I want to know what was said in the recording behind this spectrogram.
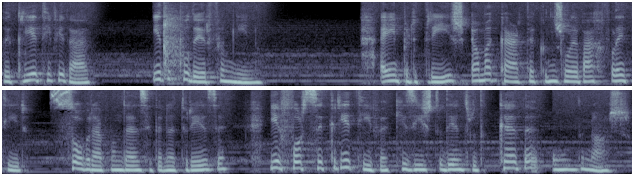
da criatividade e do poder feminino. A Imperatriz é uma carta que nos leva a refletir sobre a abundância da natureza e a força criativa que existe dentro de cada um de nós.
